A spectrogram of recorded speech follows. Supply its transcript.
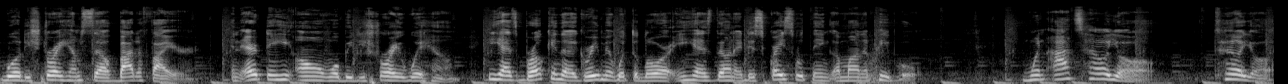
will destroy himself by the fire, and everything he owned will be destroyed with him. He has broken the agreement with the Lord, and he has done a disgraceful thing among the people. When I tell y'all, tell y'all,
